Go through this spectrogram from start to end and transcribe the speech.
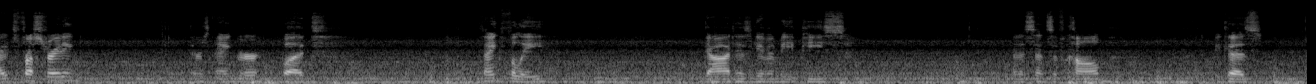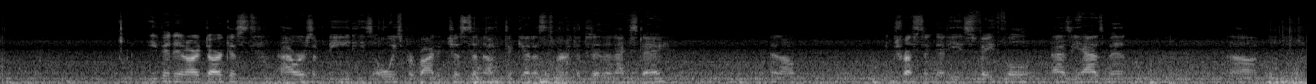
It's frustrating. There's anger, but thankfully, God has given me peace and a sense of calm because even in our darkest hours of need, He's always provided just enough to get us through to the next day. And I'll be trusting that He's faithful as He has been. Um,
